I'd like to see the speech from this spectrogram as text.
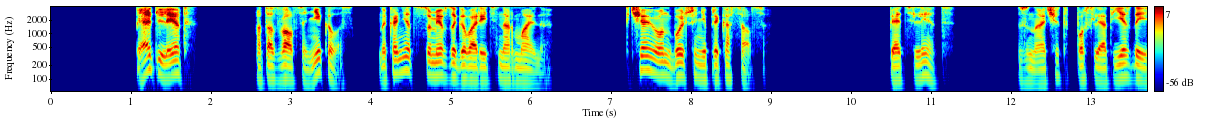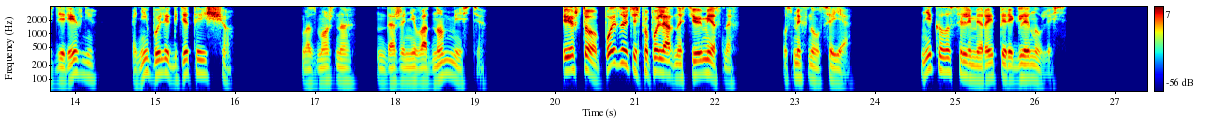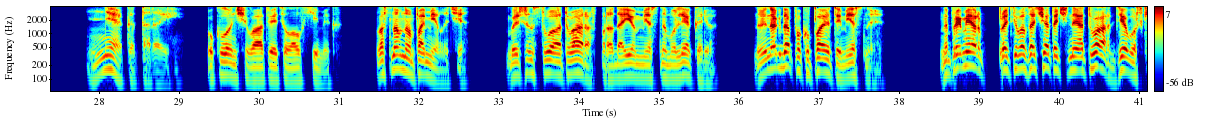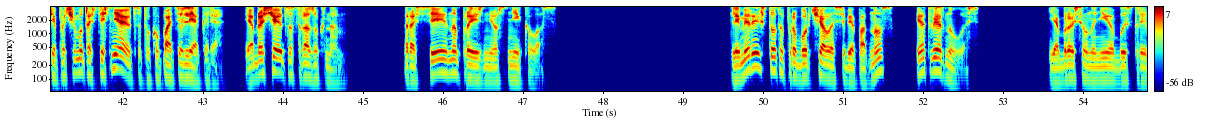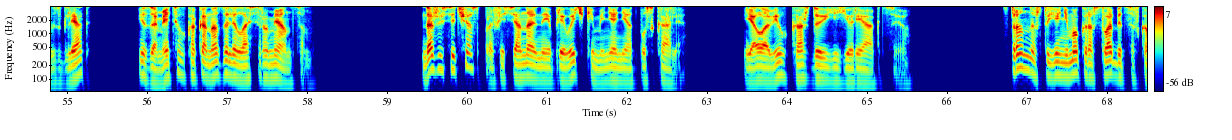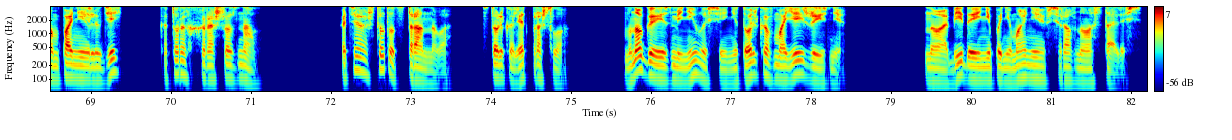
«Пять лет», — отозвался Николас, наконец сумев заговорить нормально. К чаю он больше не прикасался. Пять лет. Значит, после отъезда из деревни они были где-то еще. Возможно, даже не в одном месте. «И что, пользуетесь популярностью местных?» — усмехнулся я. Николас и Лемирей переглянулись. «Некоторый», — уклончиво ответил алхимик. «В основном по мелочи. Большинство отваров продаем местному лекарю, но иногда покупают и местные. Например, противозачаточный отвар девушки почему-то стесняются покупать у лекаря и обращаются сразу к нам», — рассеянно произнес Николас. Лемирей что-то пробурчала себе под нос и отвернулась. Я бросил на нее быстрый взгляд и заметил, как она залилась румянцем. Даже сейчас профессиональные привычки меня не отпускали. Я ловил каждую ее реакцию. Странно, что я не мог расслабиться в компании людей, которых хорошо знал. Хотя что тут странного? Столько лет прошло. Многое изменилось, и не только в моей жизни. Но обида и непонимание все равно остались.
